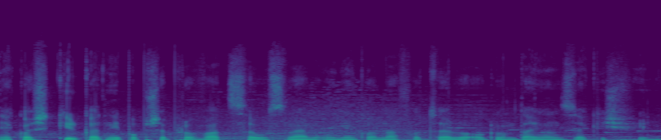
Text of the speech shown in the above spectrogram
Jakoś kilka dni po przeprowadzce usnąłem u niego na fotelu oglądając jakiś film.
